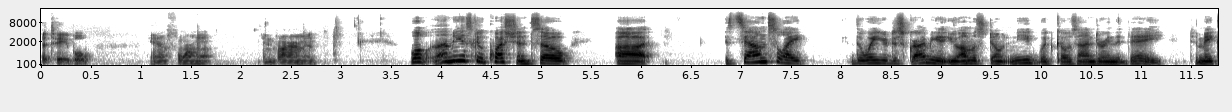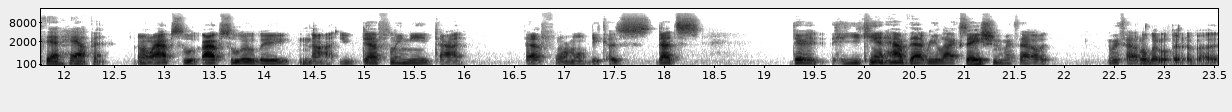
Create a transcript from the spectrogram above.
a table in a formal environment. Well, let me ask you a question. So, uh, it sounds like the way you're describing it, you almost don't need what goes on during the day to make that happen. Oh, absolutely, absolutely not. You definitely need that that formal because that's there. You can't have that relaxation without without a little bit of a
